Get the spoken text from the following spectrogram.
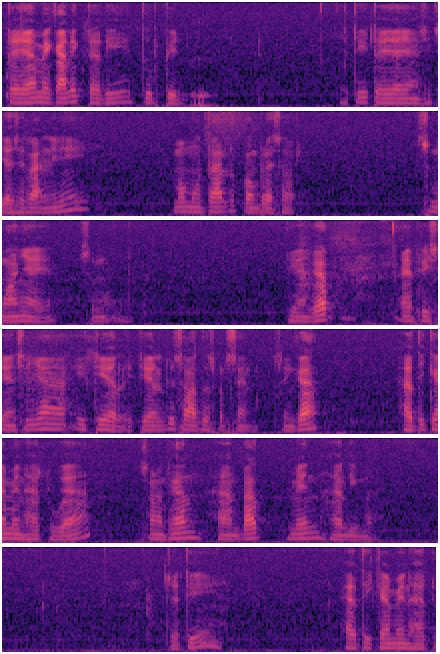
daya mekanik dari turbin jadi daya yang dihasilkan ini memutar kompresor. Semuanya ya semuanya. Dianggap efisiensinya ideal ideal itu 100% sehingga H3 min H2 sama dengan H4 min H5 jadi H3 min H2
